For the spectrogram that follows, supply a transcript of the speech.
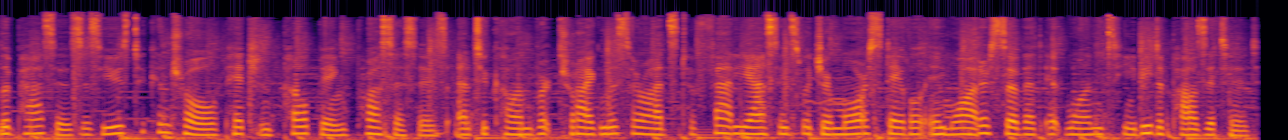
Lipases is used to control pitch and pulping processes and to convert triglycerides to fatty acids which are more stable in water so that it won't be deposited.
